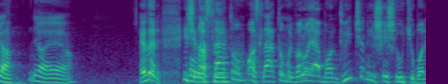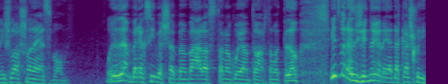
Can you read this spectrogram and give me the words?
Ja, ja, ja, ja. Érted? És én azt látom, azt látom, hogy valójában Twitch-en is és YouTube-on is lassan ez van. hogy az emberek szívesebben választanak olyan tartalmat. Például itt van ez is egy nagyon érdekes, hogy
